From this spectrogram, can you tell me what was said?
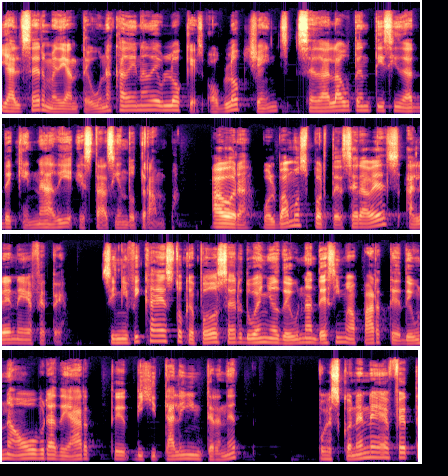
y al ser mediante una cadena de bloques o blockchains se da la autenticidad de que nadie está haciendo trampa. Ahora, volvamos por tercera vez al NFT. ¿Significa esto que puedo ser dueño de una décima parte de una obra de arte digital en Internet? Pues con NFT,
